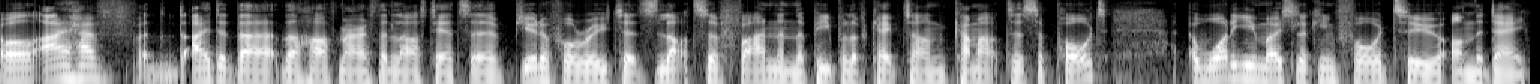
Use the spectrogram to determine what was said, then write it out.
Well, I have. I did the the half marathon last year. It's a beautiful route. It's lots of fun, and the people of Cape Town come out to support. What are you most looking forward to on the day?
